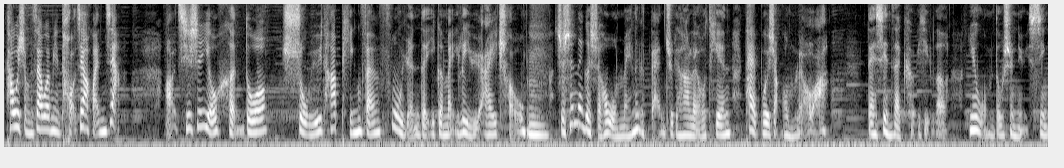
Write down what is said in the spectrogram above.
他为什么在外面讨价还价。啊，其实有很多属于他平凡富人的一个美丽与哀愁，嗯，只是那个时候我没那个胆去跟他聊天，他也不会想跟我们聊啊。但现在可以了，因为我们都是女性。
